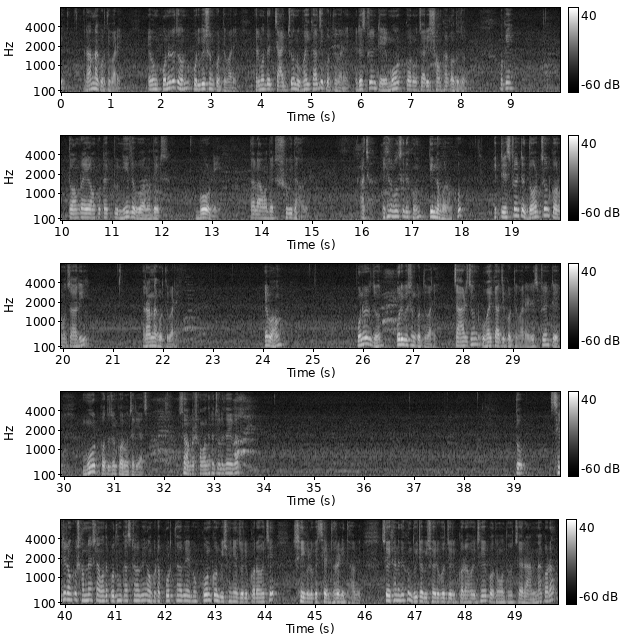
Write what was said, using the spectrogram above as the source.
রান্না করতে পারে এবং পনেরো জন পরিবেশন করতে পারে। এর মধ্যে চারজন উভয় কাজই করতে পারে। রেস্টুরেন্টে মোট কর্মচারীর সংখ্যা কতজন? ওকে তো আমরা এই অঙ্কটা একটু নিয়ে যাব আমাদের বোর্ডে, তাহলে আমাদের সুবিধা হবে। আচ্ছা এখানে বলছে দেখুন, তিন নম্বর অঙ্ক। একটি রেস্টুরেন্টে দশজন কর্মচারী রান্না করতে পারে এবং পনেরো জন পরিবেশন করতে পারে। চারজন উভয় কাজই করতে পারে। রেস্টুরেন্টে মোট কতজন কর্মচারী আছে? সো আমরা সমাধানে চলে যাই এবার তো সেটের অঙ্ক সামনে আসলে আমাদের প্রথম কাজটা হবে, অঙ্কটা পড়তে হবে এবং কোন কোন বিষয় নিয়ে জরিপ করা হয়েছে সেইগুলোকে সেট ধরে নিতে হবে। সো এখানে দেখুন দুইটা বিষয়ের উপর জরিপ করা হয়েছে। প্রথমত হচ্ছে রান্না করা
